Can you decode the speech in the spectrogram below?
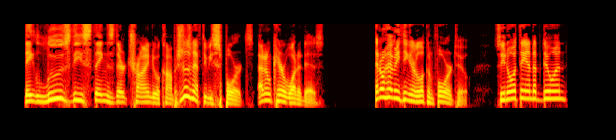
they lose these things they're trying to accomplish. It doesn't have to be sports. I don't care what it is. They don't have anything they're looking forward to. So you know what they end up doing?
